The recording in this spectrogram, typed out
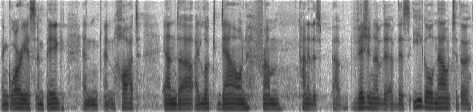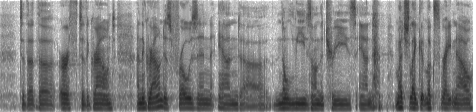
and glorious and big and, and hot. And uh, I look down from kind of this uh, vision of, the, of this eagle now to the to the, the earth, to the ground. And the ground is frozen and uh, no leaves on the trees. And much like it looks right now,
